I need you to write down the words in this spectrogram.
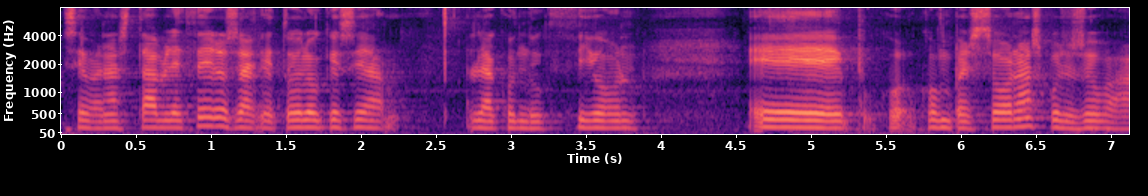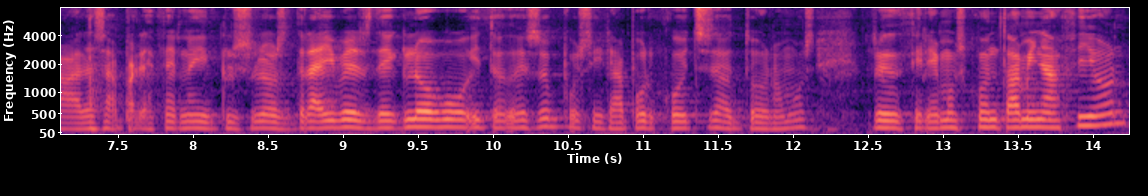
se van a establecer, o sea que todo lo que sea la conducción eh, con personas, pues eso va a desaparecer, incluso los drivers de globo y todo eso, pues irá por coches autónomos. Reduciremos contaminación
